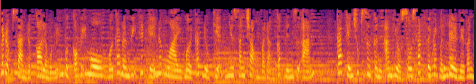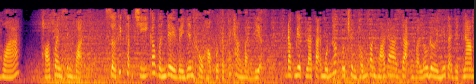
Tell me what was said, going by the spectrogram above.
Bất động sản được coi là một lĩnh vực có vĩ mô với các đơn vị thiết kế nước ngoài bởi các điều kiện như sang trọng và đẳng cấp đến dự án. Các kiến trúc sư cần am hiểu sâu sắc về các vấn đề về văn hóa, thói quen sinh hoạt, sở thích thậm chí các vấn đề về nhân khẩu học của tập khách hàng bản địa đặc biệt là tại một nước với truyền thống văn hóa đa dạng và lâu đời như tại Việt Nam.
